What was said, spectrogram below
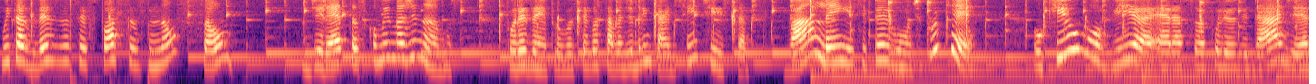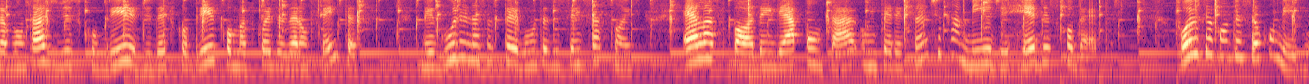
Muitas vezes as respostas não são diretas como imaginamos. Por exemplo, você gostava de brincar de cientista. Vá além e se pergunte por quê. O que o movia era a sua curiosidade, era a vontade de descobrir, de descobrir como as coisas eram feitas? Mergulhe nessas perguntas e sensações elas podem lhe apontar um interessante caminho de redescobertas. Foi o que aconteceu comigo.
